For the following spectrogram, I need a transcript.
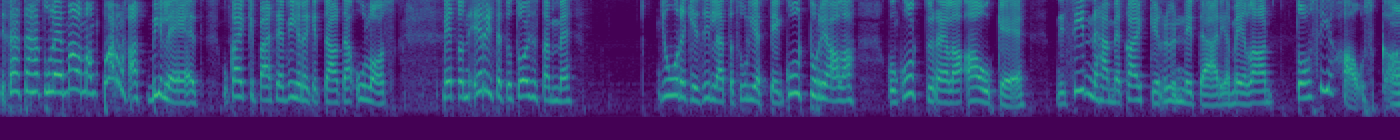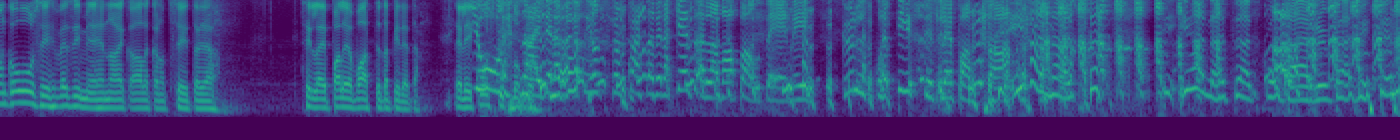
Niin tästähän tulee maailman parhaat bileet, kun kaikki pääsee vihdoinkin täältä ulos. Meitä on eristetty toisistamme juurikin sillä, että suljettiin kulttuuriala, kun kulttuuriala aukee, niin sinnehän me kaikki rynnitään ja meillä on tosi hauskaa. Onko uusi vesimiehen aika alkanut siitä ja sillä ei paljon vaatteita pidetä? Eli Just 60-luku. näin, vielä, jos, jos päästään vielä kesällä vapauteen, niin kyllä kun ne tissit lepattaa. Ihanaa, että, ihanaa, että sä oot kulta ry pääsihteeri.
